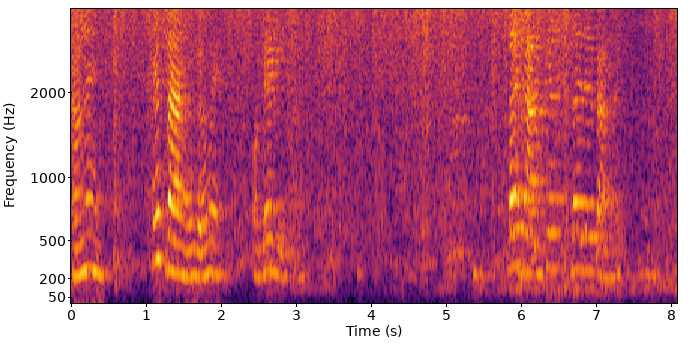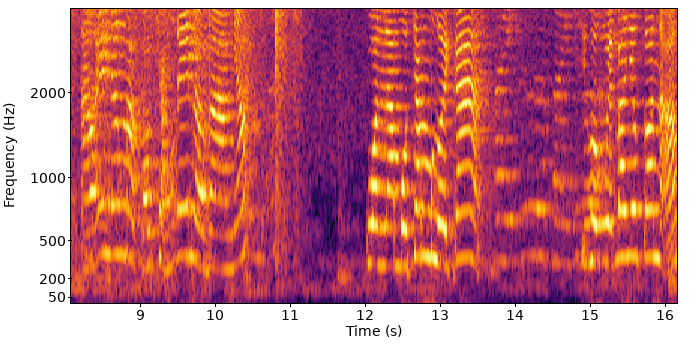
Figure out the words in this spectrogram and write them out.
Áo này. Hết vàng rồi phải không em? Còn đen thì Đây vàng kia, đây đây vàng này. Áo em đang mặc có trắng đen và vàng nhá. Quần là 110k Chị Hương Nguyễn, bao nhiêu cân ạ?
